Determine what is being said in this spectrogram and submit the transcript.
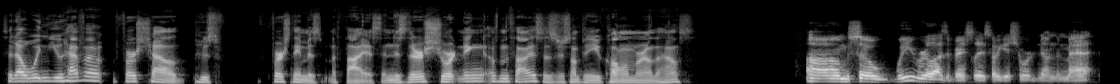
So now, when you have a first child whose first name is Matthias. And is there a shortening of Matthias? Is there something you call him around the house? Um, so we realized eventually it's going to get shortened down to Matt.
